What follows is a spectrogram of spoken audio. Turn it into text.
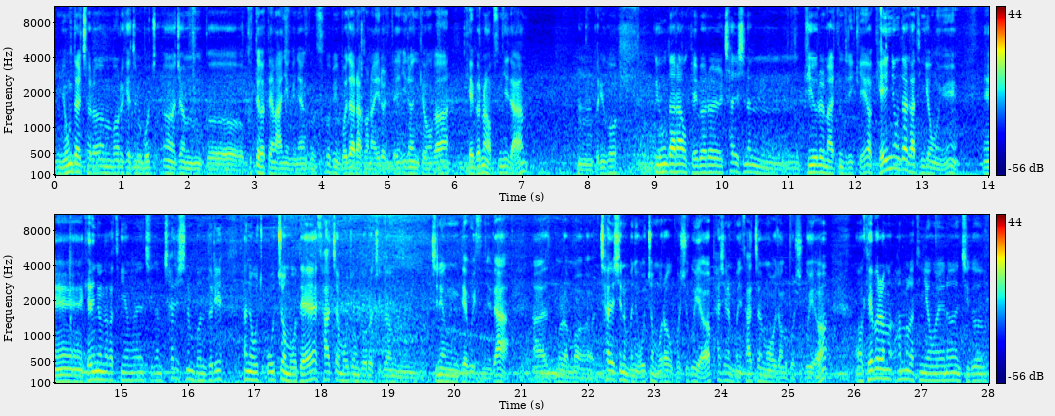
좀 용달처럼 뭐 이렇게 좀좀그 그때 그때 많이 그냥 그 수급이 모자라거나 이럴 때 이런 경우가 개별은 없습니다. 음, 그리고 그 용달하고 개별을 찾으시는 비율을 말씀드릴게요. 개인 용달 같은 경우에 예, 개인 용달 같은 경우에 지금 찾으시는 분들이 한 5.5대 4.5 정도로 지금 진행되고 있습니다. 아, 물론 뭐 찾으시는 분이 5.5라고 보시고요. 파시는 분이 4.5 정도 보시고요. 어, 개별 화물 같은 경우에는 지금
